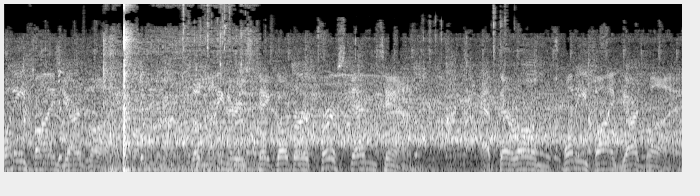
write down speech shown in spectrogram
25-yard line. The Niners take over first and 10 at their own 25-yard line.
